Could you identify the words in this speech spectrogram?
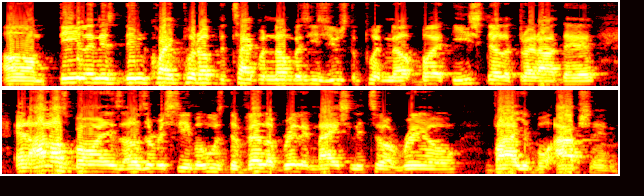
Um, Thielen is, didn't quite put up the type of numbers he's used to putting up, but he's still a threat out there. And Osborne is, is a receiver who's developed really nicely to a real valuable option.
